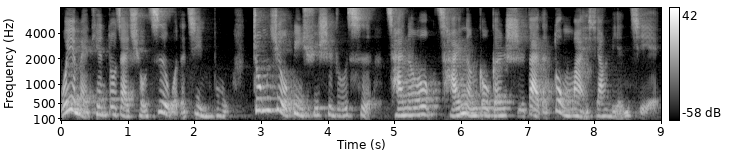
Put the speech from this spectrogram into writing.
我也每天都在求自我的进步。终究必须是如此，才能够才能够跟时代的动脉相连接。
